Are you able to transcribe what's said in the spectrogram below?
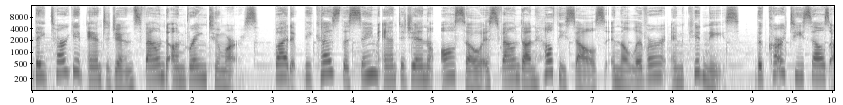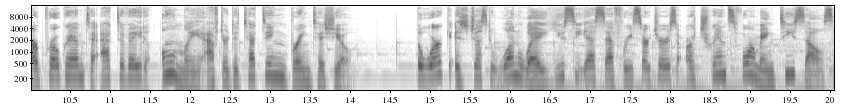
They target antigens found on brain tumors, but because the same antigen also is found on healthy cells in the liver and kidneys, the CAR T cells are programmed to activate only after detecting brain tissue. The work is just one way UCSF researchers are transforming T cells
